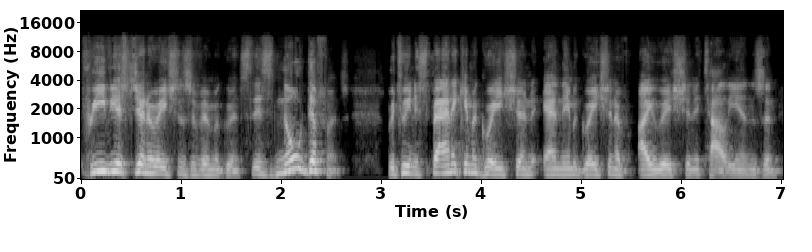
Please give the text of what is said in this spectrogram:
previous generations of immigrants. There's no difference between Hispanic immigration and the immigration of Irish and Italians and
